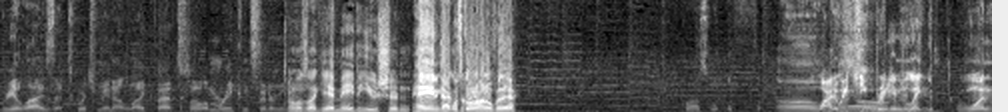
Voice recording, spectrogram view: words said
realize that Twitch may not like that, so I'm reconsidering. I was like, yeah, maybe you shouldn't. Hey, incog, what's going on over there? Kross, what the Oh, Why do we keep bringing like one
